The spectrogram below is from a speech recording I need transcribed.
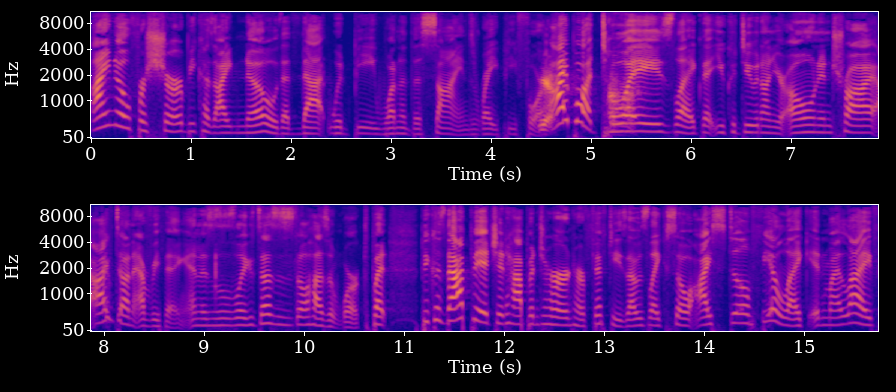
I know for sure because I know that that would be one of the signs right before. Yeah. I bought Uh-huh. toys like that you could do it on your own and try. I've done everything and it's like it does it still hasn't worked. But because that bitch it happened to her in her 50s. I was like so I still feel like in my life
